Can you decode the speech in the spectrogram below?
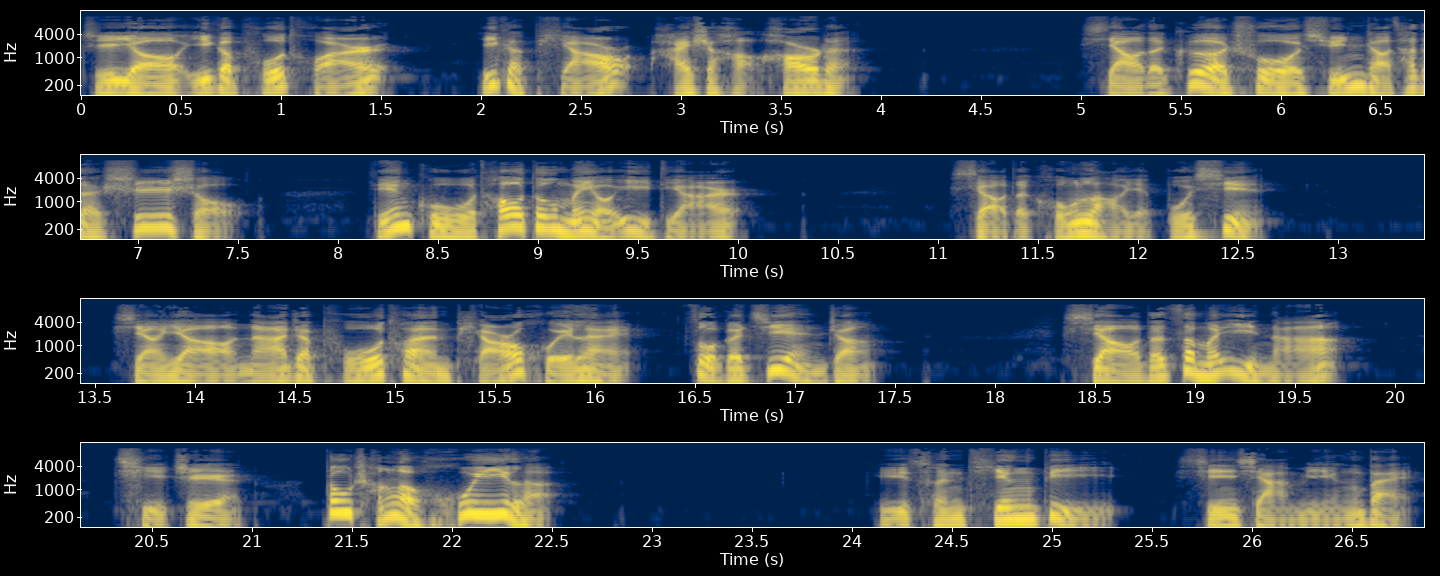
只有一个蒲团儿，一个瓢还是好好的。小的各处寻找他的尸首，连骨头都没有一点儿。小的孔老爷不信，想要拿着蒲团瓢回来做个见证。小的这么一拿，岂知都成了灰了。雨村听毕，心下明白，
